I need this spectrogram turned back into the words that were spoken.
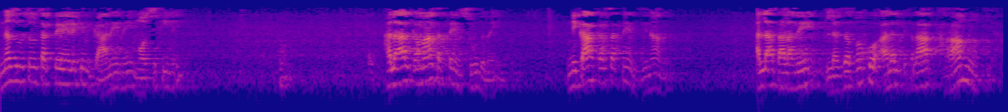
نظم سن سکتے ہیں، لیکن گانے نہیں، موسیقی نہیں۔ حلال کما سکتے ہیں، سود نہیں۔ نکاح کر سکتے ہیں، زنا نہیں۔ اللہ تعالیٰ نے لذتوں کو علل اطلاق حرام نہیں کیا،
